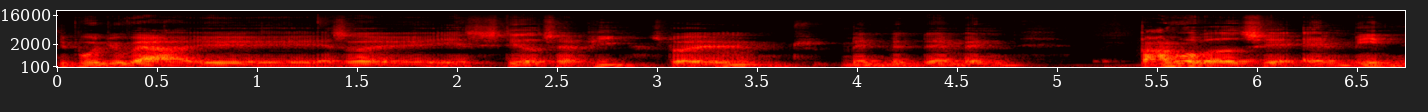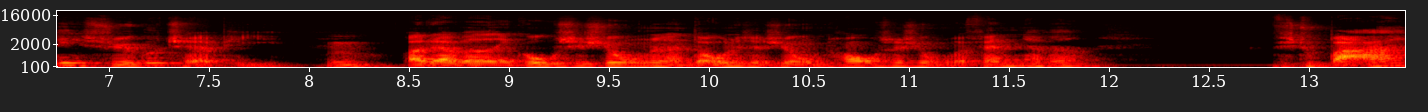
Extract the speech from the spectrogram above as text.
Det burde jo være øh, altså, øh, assisteret terapi, så, øh, Mm. men, men, øh, men bare du har været til almindelig psykoterapi, Mm. og der har været en god session eller en dårlig session, en hård session, hvad fanden der har været, hvis du bare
